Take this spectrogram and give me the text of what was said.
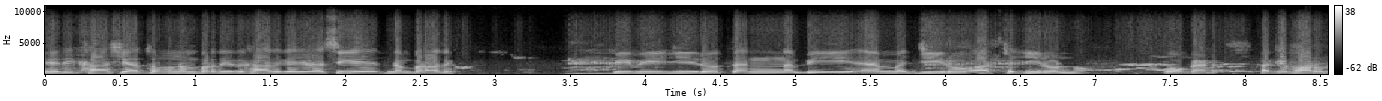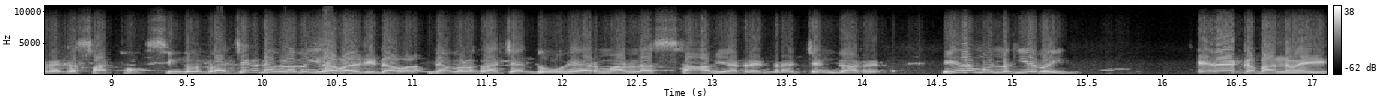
ਇਹਦੀ ਖਾਸੀਅਤ ਤੁਹਾਨੂੰ ਨੰਬਰ ਦੀ ਦਿਖਾ ਦਈਏ ਜਿਹੜਾ ਸੀ ਇਹ ਨੰਬਰ ਆ ਦੇਖੋ PB03BM0809 ਬਹੁਤ ਘੰਟ। ਅੱਗੇ ਫਾਰਮ ਟਰੈਕ 60 ਸਿੰਗਲ ਕਲਚ ਹੈ ਕਿ ਡਬਲ ਹੈ ਬਾਈ ਡਬਲ ਜੀ ਡਬਲ ਡਬਲ ਕਲਚ ਹੈ 2000 ਮਾਡਲ ਹੈ ਸਾਫ਼ ਜਿਹਾ ਟਰੈਕਟਰ ਹੈ ਚੰਗਾ ਟਰੈਕਟਰ। ਇਹਦਾ ਮੁੱਲ ਕੀ ਹੈ ਬਾਈ? ਇਹਦਾ 192 ਜੀ।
